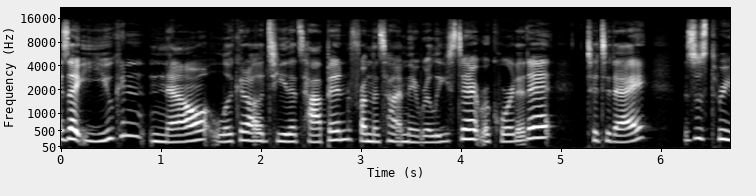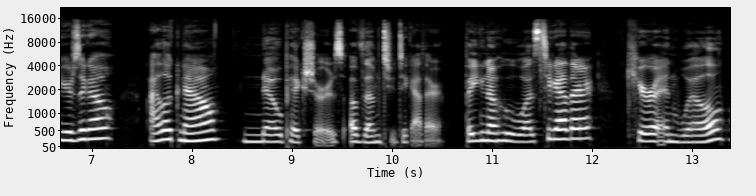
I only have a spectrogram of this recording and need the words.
is that you can now look at all the tea that's happened from the time they released it, recorded it to today. This was 3 years ago. I look now, no pictures of them two together. But you know who was together? Kyra and Will.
